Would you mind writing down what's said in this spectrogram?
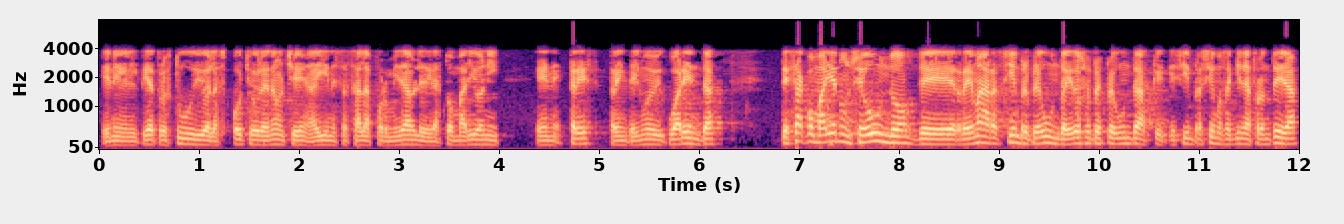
en el Teatro Estudio a las 8 de la noche, ahí en esa sala formidable de Gastón Marioni en 3, 39 y 40. Te saco, Mariano, un segundo de Remar. Siempre pregunta, hay dos o tres preguntas que, que siempre hacemos aquí en la frontera,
